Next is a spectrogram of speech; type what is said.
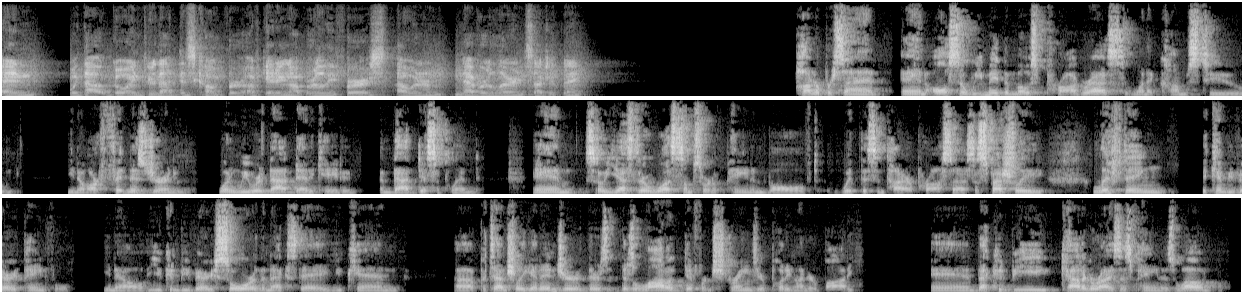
And without going through that discomfort of getting up early first, I would have never learned such a thing. 100% and also we made the most progress when it comes to you know our fitness journey when we were that dedicated and that disciplined and so yes there was some sort of pain involved with this entire process especially lifting it can be very painful you know? You can be very sore the next day. You can uh, potentially get injured. There's there's a lot of different strains you're putting on your body. And that could be categorized as pain as well.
